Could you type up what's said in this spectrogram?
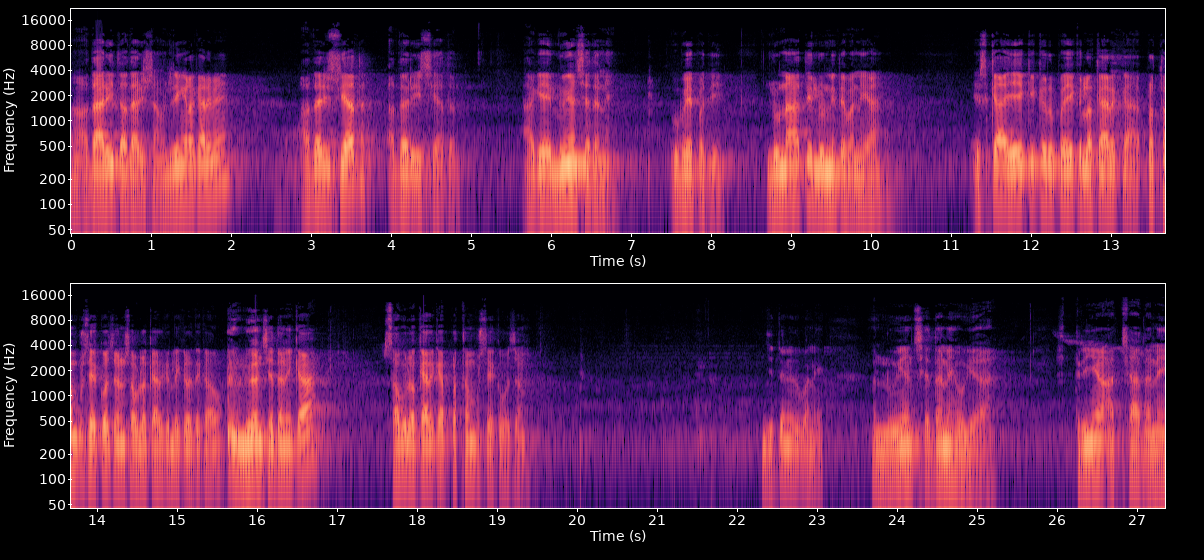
हाँ, अदारित अदारिश्याम लिंग लकार में? अदरिष्यत अदरिष्यत। आगे लुय छेदन उभयपति लुनाते लुनित बनेगा इसका एक एक रूप एक लकार का। प्रथम पुरुष एक वचन सब लकार के लेकर दिखाओ। लुयन छेदन का सब लकार का प्रथम पुरुष एक वचन। जितने रूप बने। लुयन छेदन हो गया। स्त्रियाँ आच्छादने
